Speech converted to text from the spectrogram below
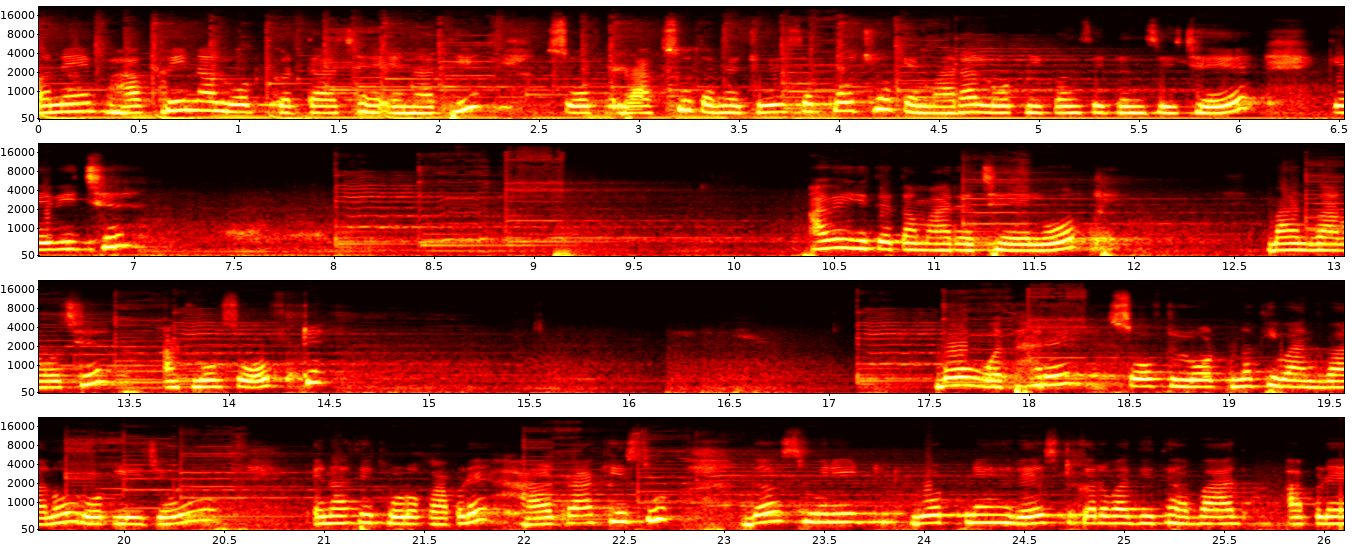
અને ભાખરીના લોટ કરતાં છે એનાથી સોફ્ટ રાખશું. તમે જોઈ શકો છો કે મારા લોટની કન્સિસ્ટન્સી છે એ કેવી છે. આવી રીતે તમારે છે લોટ બાંધવાનો છે. આટલો સોફ્ટ બહુ વધારે સોફ્ટ લોટ નથી બાંધવાનો, રોટલી જેવો. એનાથી થોડોક આપણે હાર્ડ રાખીશું. દસ મિનિટ લોટને રેસ્ટ કરવા દીધા બાદ આપણે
